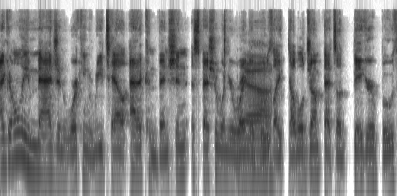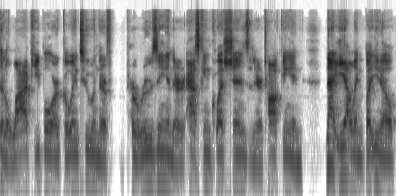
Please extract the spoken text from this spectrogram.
I can only imagine working retail at a convention, especially when you're running yeah. a booth like Double Jump. That's a bigger booth that a lot of people are going to and they're perusing and they're asking questions and they're talking and not yelling, but you know,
